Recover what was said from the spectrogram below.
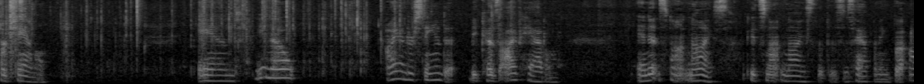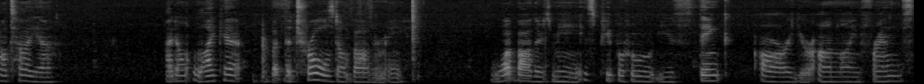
her channel. And, you know, I understand it because I've had them. And it's not nice. It's not nice that this is happening. But I'll tell you, I don't like it, but the trolls don't bother me. What bothers me is people who you think are your online friends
